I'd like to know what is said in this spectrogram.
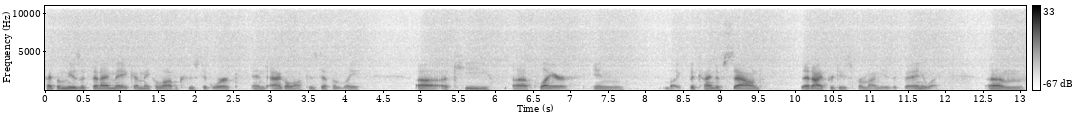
type of music that I make. I make a lot of acoustic work, and Agalloch is definitely uh, a key uh, player in like the kind of sound that I produce for my music. But anyway, um,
